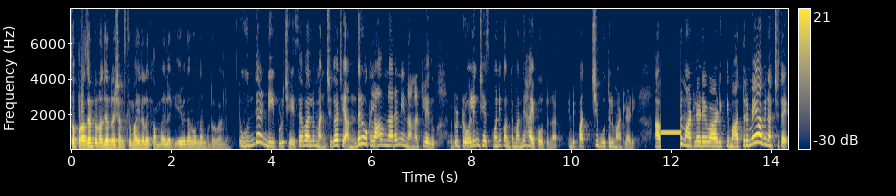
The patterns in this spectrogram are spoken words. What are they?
సో ప్రజెంట్ ఉన్న జనరేషన్స్కి మహిళలకి అమ్మాయిలకి ఏ విధంగా ఉందనుకుంటారు వాల్యూ ఉందండి. ఇప్పుడు చేసేవాళ్ళు మంచిగా చే అందరూ ఒకలా ఉన్నారని నేను అనట్లేదు. ఇప్పుడు ట్రోలింగ్ చేసుకొని కొంతమంది హైప్ అవుతున్నారు. అంటే పచ్చి బూతులు మాట్లాడి. ఆ మాట్లాడేవాడికి మాత్రమే అవి నచ్చుతాయి.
